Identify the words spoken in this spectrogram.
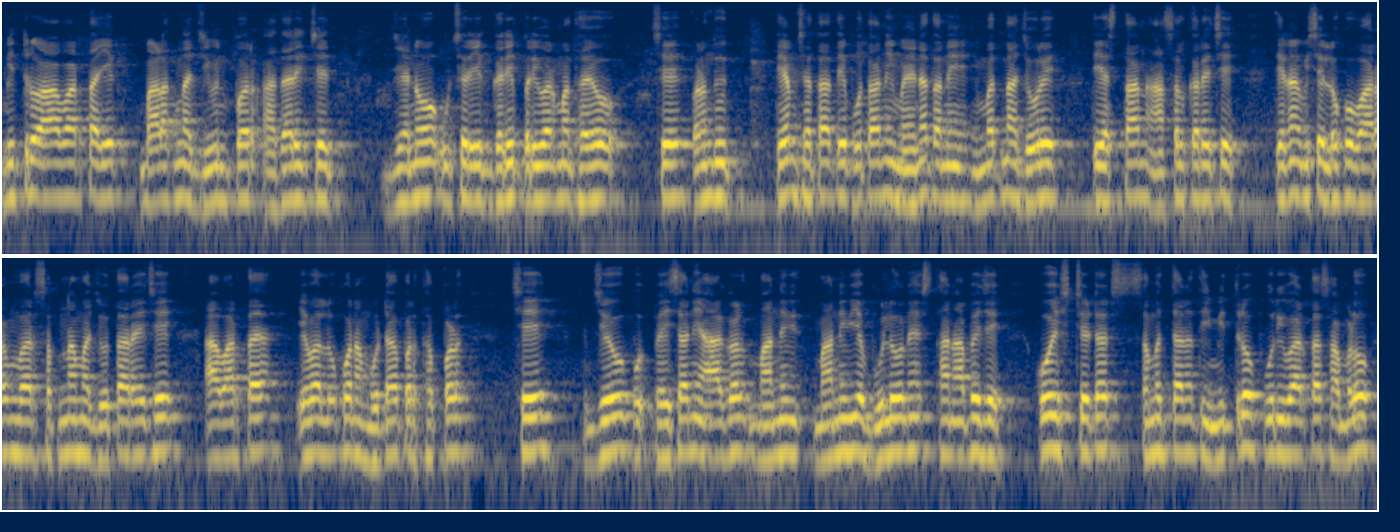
મિત્રો, આ વાર્તા એક બાળકના જીવન પર આધારિત છે, જેનો ઉછેર એક ગરીબ પરિવારમાં થયો છે, પરંતુ તેમ છતાં તે પોતાની મહેનત અને હિંમતના જોરે તે સ્થાન હાંસલ કરે છે. તેના વિશે લોકો વારંવાર સપનામાં જોતા રહે છે. આ વાર્તા એવા લોકોના મોઢા પર થપ્પડ છે, જેઓ પૈસાની આગળ માનવી, માનવીય ભૂલોને સ્થાન આપે છે. કોઈ સ્ટેટસ સમજતા નથી. મિત્રો, પૂરી વાર્તા સાંભળો.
